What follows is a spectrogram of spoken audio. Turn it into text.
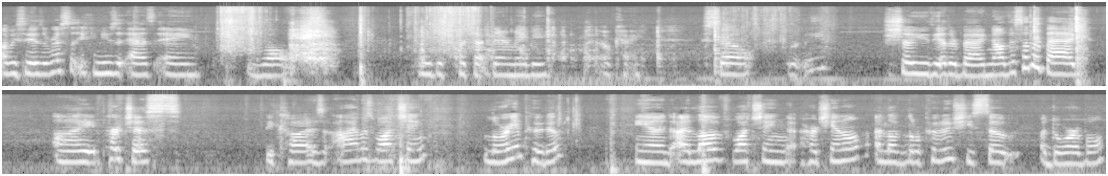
obviously as a wristlet, you can use it as a wallet. Let me just put that there maybe. Okay. So, let me show you the other bag. Now this other bag I purchased because I was watching Lori and Poodoo and I love watching her channel. I love Little Poodoo. She's so adorable.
